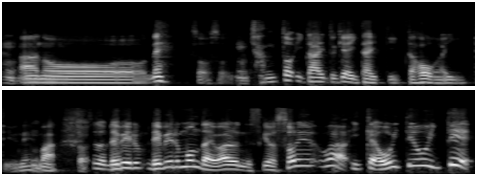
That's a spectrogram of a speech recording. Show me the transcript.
うんあのね、そうそうう、んちゃんと痛いときは痛いって言った方がいいっていうね。うんまあ、ちょっとレベル、レベル問題はあるんですけど、それは一回置いておいて、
